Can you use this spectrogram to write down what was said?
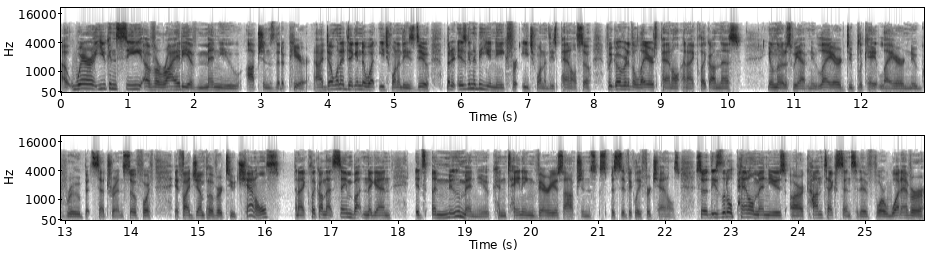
uh, where you can see a variety of menu options that appear. Now, I don't want to dig into what each one of these do, but it is going to be unique for each one of these panels. So if we go over to the layers panel and I click on this, you'll notice we have new layer, duplicate layer, new group, etc. and so forth. If I jump over to channels, and I click on that same button again, it's a new menu containing various options specifically for channels. So these little panel menus are context sensitive for whatever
